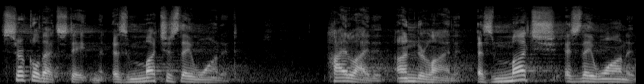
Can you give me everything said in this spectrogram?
Circle that statement as much as they wanted. Highlight it, underline it, as much as they wanted.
